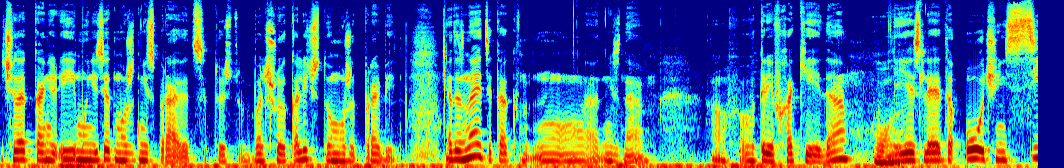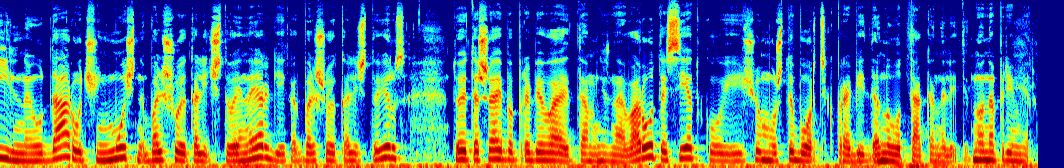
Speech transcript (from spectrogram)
и человек, и иммунитет может не справиться, то есть большое количество может пробить. Это знаете, как, не знаю, в игре в хоккей, да. О. Если это очень сильный удар, очень мощный, большое количество энергии, как большое количество вируса, то эта шайба пробивает там, не знаю, ворота, сетку и еще может и бортик пробить, да, ну вот так она летит, ну, например.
